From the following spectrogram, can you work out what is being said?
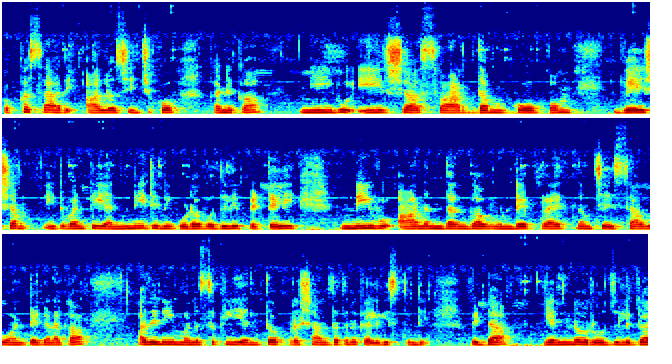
ఒక్కసారి ఆలోచించుకో. కనుక నీవు ఈర్ష స్వార్థం కోపం ద్వేషం ఇటువంటి అన్నిటిని కూడా వదిలిపెట్టి నీవు ఆనందంగా ఉండే ప్రయత్నం చేశావు అంటే గనక అది నీ మనసుకి ఎంతో ప్రశాంతతను కలిగిస్తుంది. బిడ్డ ఎన్నో రోజులుగా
